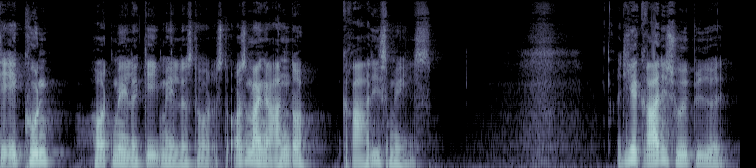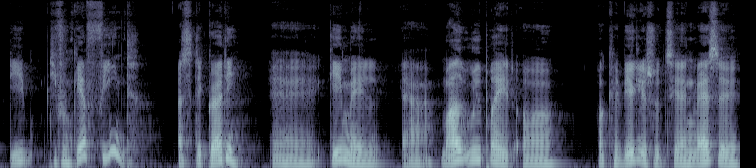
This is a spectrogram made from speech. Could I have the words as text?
Det er ikke kun Hotmail og Gmail, der står. Der står også mange andre gratis mails. Og de her gratis udbydere, de, de fungerer fint. Altså det gør de. Uh, Gmail er meget udbredt og, og kan virkelig sortere en masse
